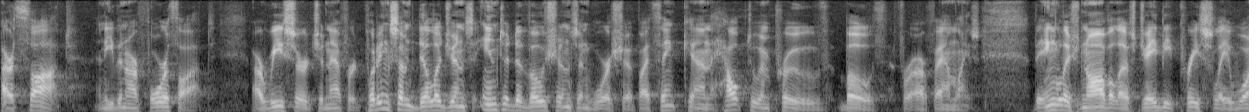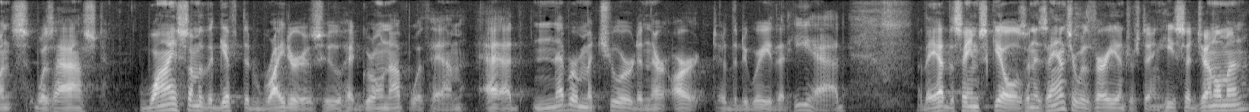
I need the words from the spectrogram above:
our thought, and even our forethought our research and effort. Putting some diligence into devotions and worship, I think, can help to improve both for our families. The English novelist J.B. Priestley once was asked why some of the gifted writers who had grown up with him had never matured in their art to the degree that he had. They had the same skills, and his answer was very interesting. He said, Gentlemen,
